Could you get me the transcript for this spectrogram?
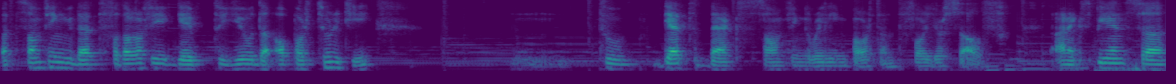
but something that photography gave to you the opportunity to get back something really important for yourself. An experience uh,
